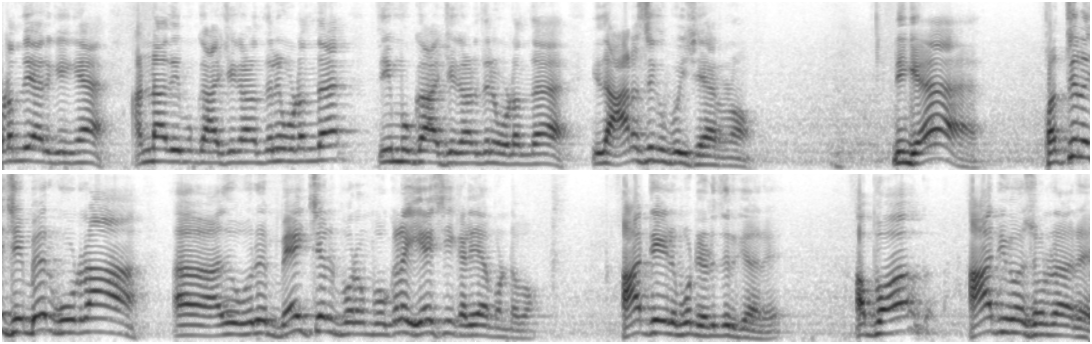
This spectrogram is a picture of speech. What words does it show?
உடந்தையாக இருக்கீங்க. அதிமுக ஆட்சி காலத்திலையும் உடந்த திமுக ஆட்சி காலத்திலையும் உடந்த. இது அரசுக்கு போய் சேரணும். நீங்கள் பத்து லட்சம் பேர் கூடுறான் அது ஒரு மேய்ச்சல் புறம்போக்கில் ஏசி கல்யாண மண்டபம். ஆர்டிஐயில் போட்டு எடுத்திருக்காரு. அப்போ ஆர்டிஓ சொல்கிறாரு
